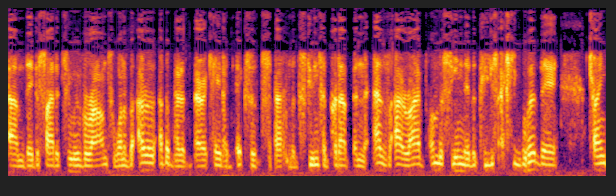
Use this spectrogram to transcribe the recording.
um, they decided to move around to one of the other, barricaded exits um, that the students had put up. And as I arrived on the scene there, the police actually were there trying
